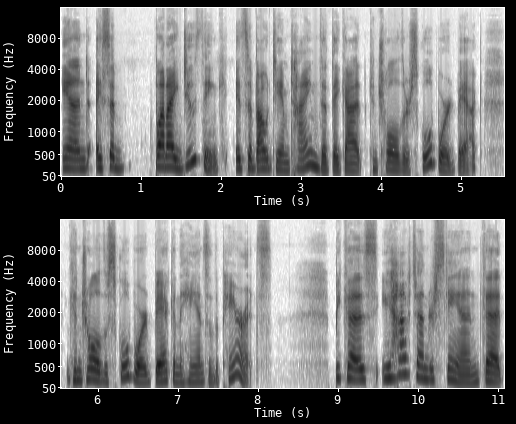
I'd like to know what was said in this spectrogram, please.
And I said, but I do think it's about damn time that they got control of their school board back, control of the school board back in the hands of the parents because you have to understand that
